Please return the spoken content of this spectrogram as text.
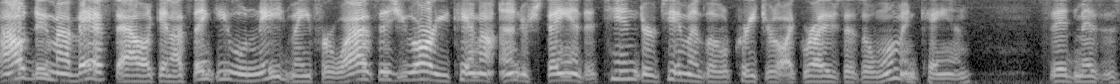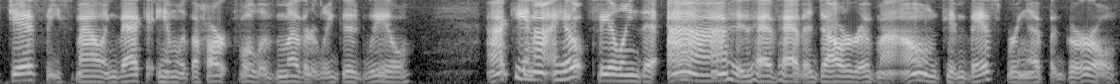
I'll do my best, Alec, and I think you will need me, for wise as you are, you cannot understand a tender, timid little creature like Rose as a woman can said Mrs. Jessie, smiling back at him with a heart full of motherly goodwill. I cannot help feeling that I, who have had a daughter of my own, can best bring up a girl.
